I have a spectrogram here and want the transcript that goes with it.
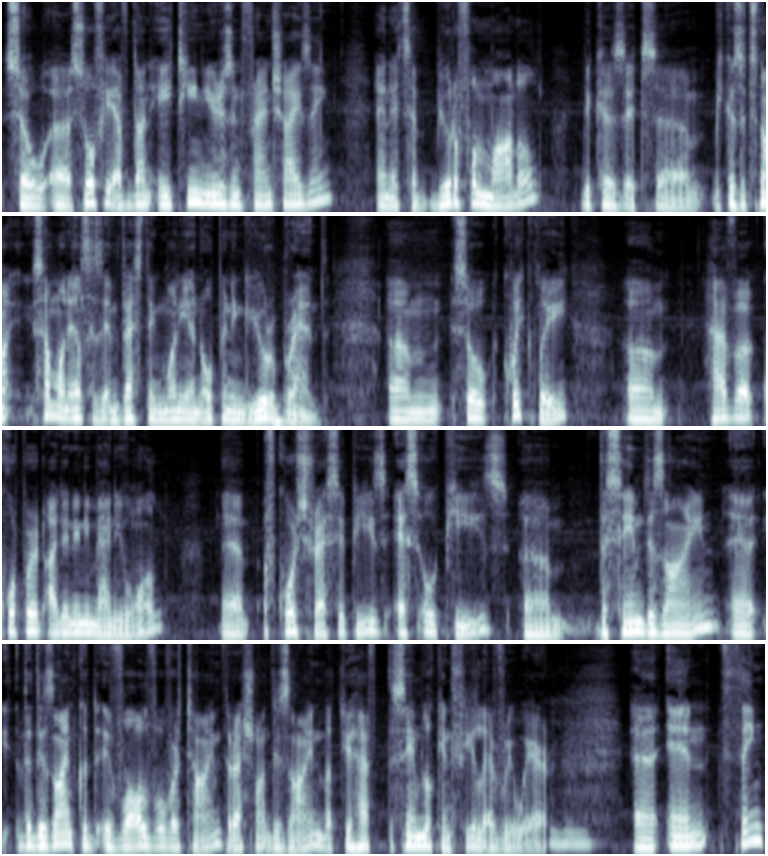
So, uh, Sophie, I've done 18 years in franchising, and it's a beautiful model because it's um, because it's not someone else is investing money and opening your brand. Um, so quickly, um, have a corporate identity manual. Uh, of course, recipes, SOPs, um, the same design. Uh, the design could evolve over time, the restaurant design, but you have the same look and feel everywhere. Uh, and think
